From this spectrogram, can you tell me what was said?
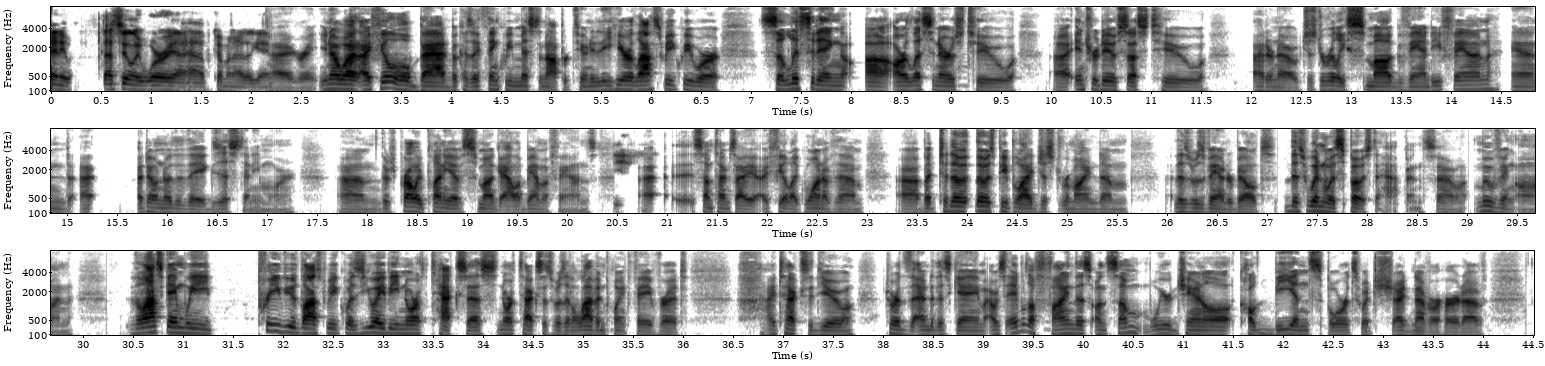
anyway, that's the only worry I have coming out of the game. I agree. You know what? I feel a little bad because I think we missed an opportunity here. Last week we were soliciting uh, our listeners to uh, introduce us to, I don't know, just a really smug Vandy fan, and I, I don't know that they exist anymore. Um, there's probably plenty of smug Alabama fans. Uh, sometimes I, I feel like one of them. Uh, but to tho- those people, I just remind them this was Vanderbilt. This win was supposed to happen. So moving on. The last game we previewed last week was UAB North Texas. North Texas was an 11 point favorite. I texted you towards the end of this game. I was able to find this on some weird channel called beIN Sports, which I'd never heard of.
